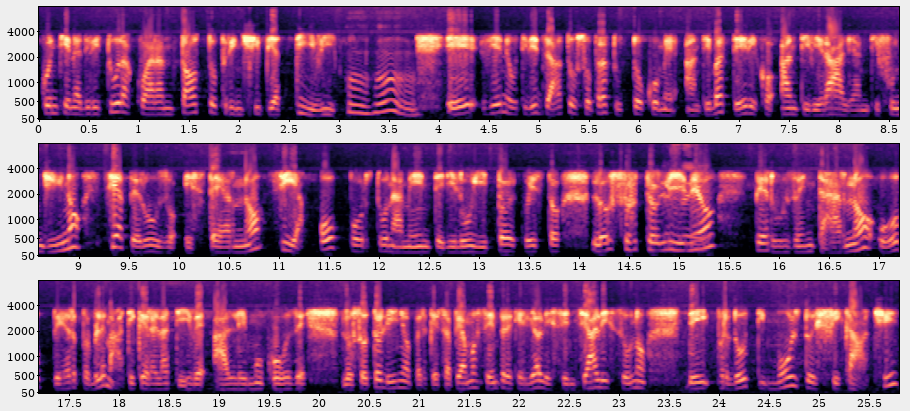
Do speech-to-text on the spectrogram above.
contiene addirittura 48 principi attivi Mhm. e viene utilizzato soprattutto come antibatterico, antivirale, antifungino, sia per uso esterno, sia opportunamente diluito, e questo lo sottolineo, per uso interno o per problematiche relative alle mucose. Lo sottolineo perché sappiamo sempre che gli oli essenziali sono dei prodotti molto efficaci,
